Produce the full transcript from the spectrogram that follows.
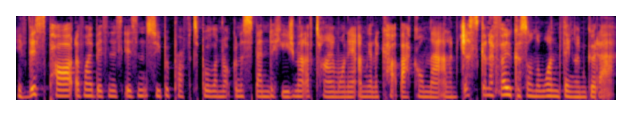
if this part of my business isn't super profitable, I'm not going to spend a huge amount of time on it. I'm going to cut back on that and I'm just going to focus on the one thing I'm good at.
